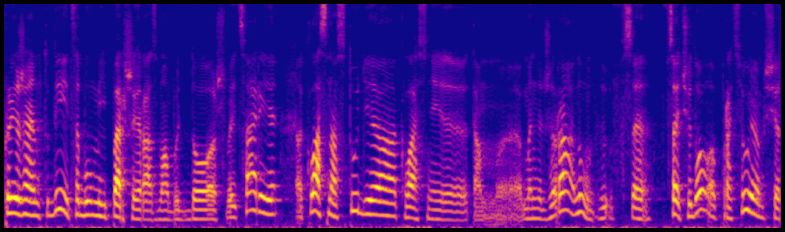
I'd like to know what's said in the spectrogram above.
Приїжджаємо туди, і це був мій перший раз, мабуть, до Швейцарії. Класна студія, класні е, там е, менеджера. Ну, все, все чудово, працюємо. Ще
